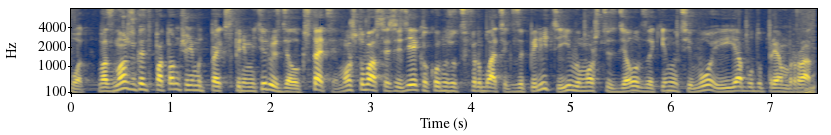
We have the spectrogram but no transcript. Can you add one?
вот. Возможно, кстати, потом что-нибудь поэкспериментирую, сделаю. Кстати, может у вас есть идея, какой нужно циферблатик запилить, и вы можете сделать, закинуть его, и я буду прям рад.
